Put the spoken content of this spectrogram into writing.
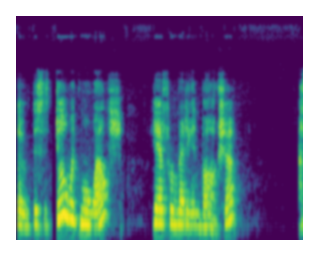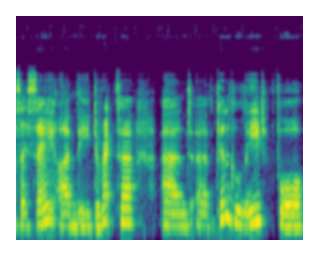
So, this is Jill Wigmore Welsh here from Reading in Berkshire. As I say, I'm the director and uh, the clinical lead for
